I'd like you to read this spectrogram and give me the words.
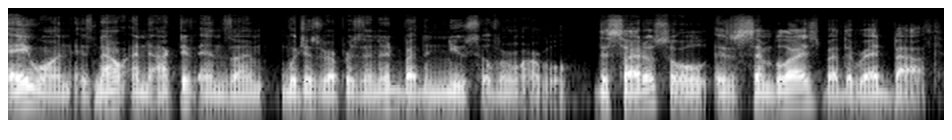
A1 is now an active enzyme which is represented by the new silver marble. The cytosol is symbolized by the red bath.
